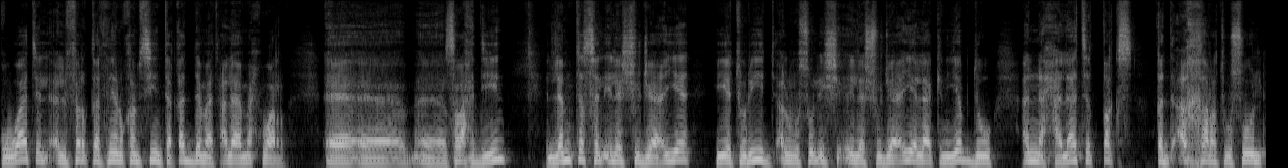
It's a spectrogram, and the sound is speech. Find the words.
قوات الفرقة 52 تقدمت على محور صلاح الدين لم تصل إلى الشجاعية هي تريد الوصول إلى الشجاعية لكن يبدو أن حالات الطقس قد أخرت وصول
